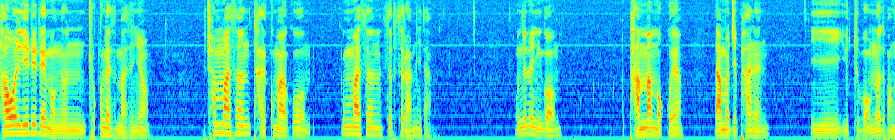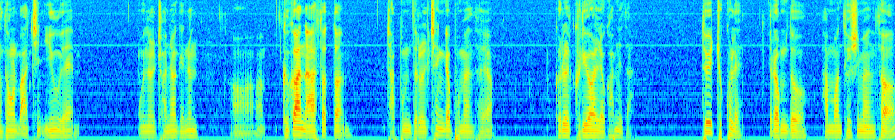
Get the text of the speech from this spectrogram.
사월 1일에 먹는 초콜릿 맛은요. 첫 맛은 달콤하고 끝맛은 씁쓸합니다. 오늘은 이거 반만 먹고요. 나머지 반은 이 유튜브 업로드 방송을 마친 이후에 오늘 저녁에는 어, 그가 나왔었던 작품들을 챙겨 보면서요. 그를 그리워하려고 합니다. 트윗 초콜릿 여러분도 한번 드시면서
